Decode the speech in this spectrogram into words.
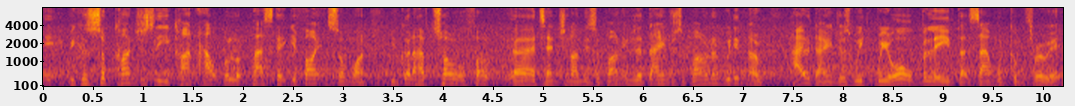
it, because subconsciously you can't help but look past it. You're fighting someone, you've got to have total uh, attention on this opponent. He was a dangerous opponent. We didn't know how dangerous. We, we all believed that Sam would come through it,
